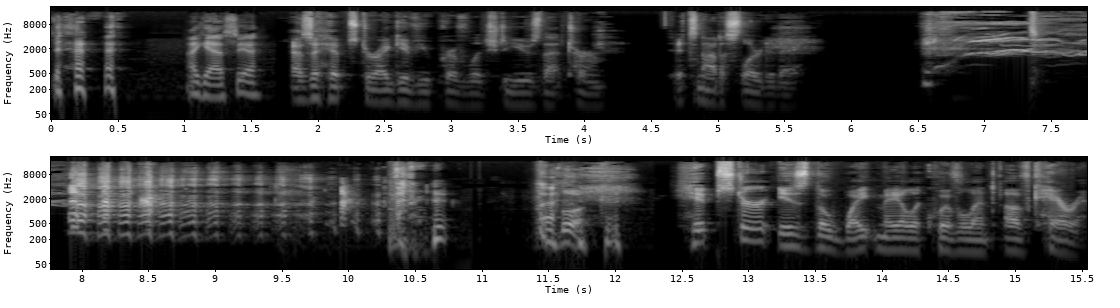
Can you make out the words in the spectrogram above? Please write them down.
it. I guess, yeah. As a hipster, I give you privilege to use that term. It's not a slur today. Look, hipster is the white male equivalent of Karen.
